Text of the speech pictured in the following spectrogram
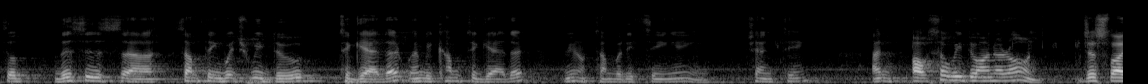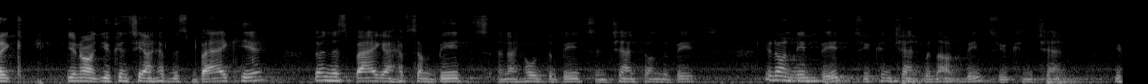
So this is uh, something which we do together when we come together, you know, somebody singing and chanting. And also we do on our own. Just like, you know, you can see I have this bag here. So in this bag I have some beads and I hold the beads and chant on the beads. You don't need beads, you can chant without beads, you can chant. You,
